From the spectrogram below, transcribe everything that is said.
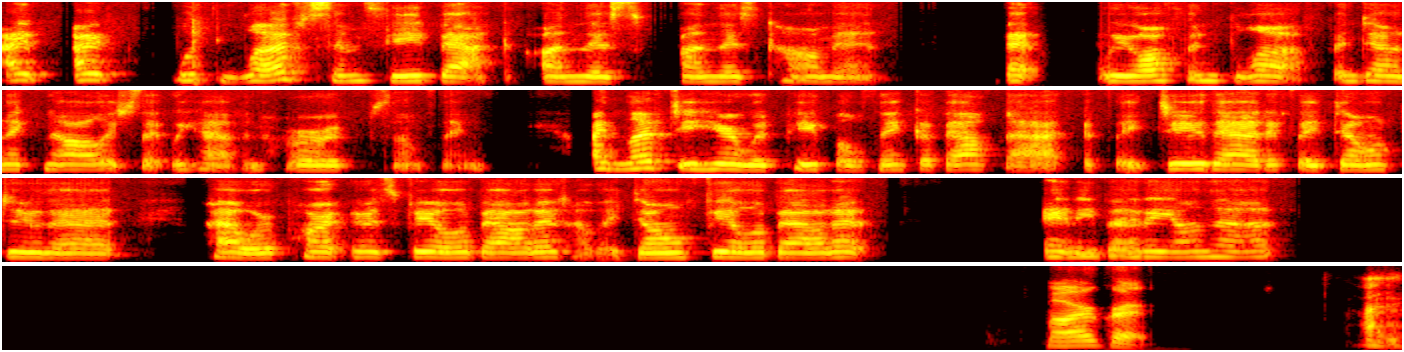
I I would love some feedback on this on this comment that we often bluff and don't acknowledge that we haven't heard something. I'd love to hear what people think about that. If they do that, if they don't do that, how our partners feel about it, how they don't feel about it. Anybody on that? Margaret, Hi.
